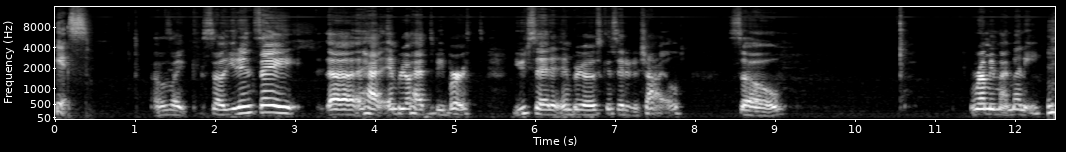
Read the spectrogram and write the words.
Yes. I was like, so you didn't say uh, had embryo had to be birthed. You said an embryo is considered a child. So run me my money.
